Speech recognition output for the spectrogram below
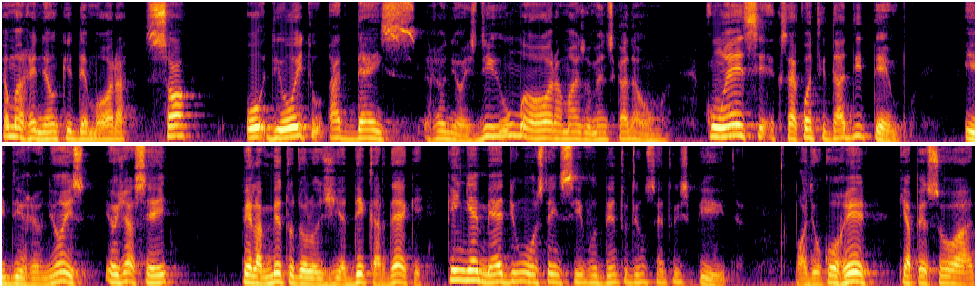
é uma reunião que demora só de 8 a 10 reuniões, de uma hora mais ou menos cada uma. Com esse, essa quantidade de tempo e de reuniões, eu já sei, pela metodologia de Kardec, quem é médium ostensivo dentro de um centro espírita. Pode ocorrer que a pessoa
